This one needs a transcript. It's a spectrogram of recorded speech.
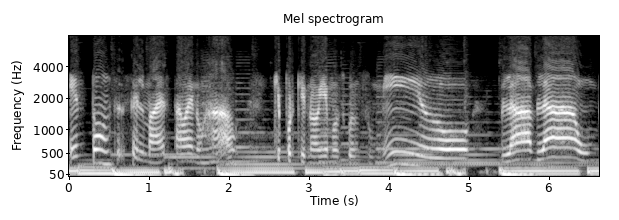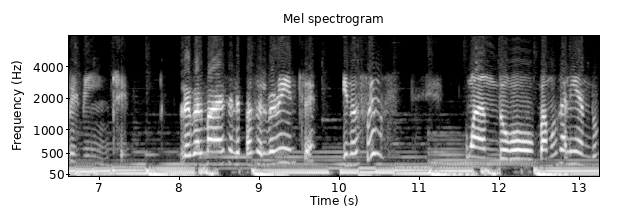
Entonces el maestro estaba enojado, que porque no habíamos consumido, bla, bla, un berrinche. Luego al maestro se le pasó el berrinche y nos fuimos. Cuando vamos saliendo,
